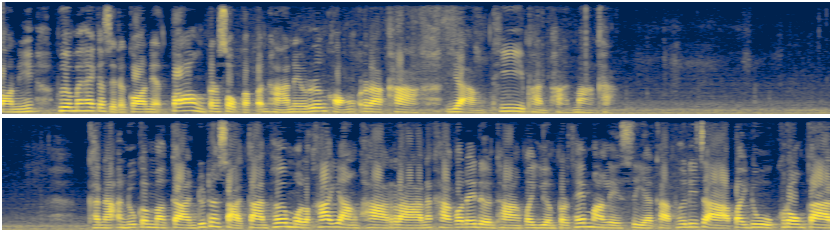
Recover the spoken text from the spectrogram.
ตอนนี้ เพื่อไม่ให้เกษตรกรเนี่ยต้องประสบกับปัญหาในเรื่องของราคาอย่างที่ผ่านๆมาค่ะ คณะอนุกรรมการยุทธศาสตร์การเพิ่มมูลค่ายางพารานะคะ ก็ได้เดินทางไปเยือนประเทศมาเลเซียค่ะ เพื่อที่จะไปดูโครงการ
